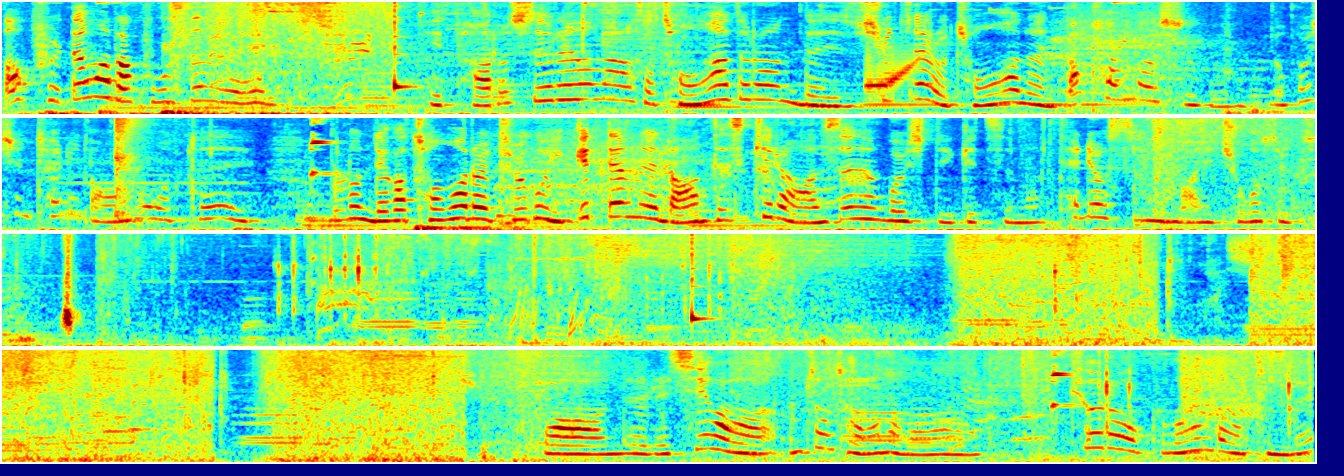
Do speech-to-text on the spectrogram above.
나볼 때마다 공 쓰네. 이 바루스 레오나라서 정화 들었는데 실제로 정화는 딱 한 번 쓰고 훨씬 테리 나은 것 같아. 물론 내가 정화를 들고 있기 때문에 나한테 스킬을 안 쓰는 걸 수도 있겠지만 테리였으면 많이 죽었을지도 와 근데 레시가 엄청 잘하나 봐. 큐로 그거 한 거 같은데?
